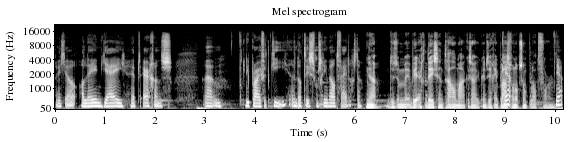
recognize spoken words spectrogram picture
Weet je, alleen jij hebt ergens um, die private key. En dat is misschien wel het veiligste. Ja, dus hem weer echt decentraal maken zou je kunnen zeggen, in plaats ja. van op zo'n platform. Ja.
